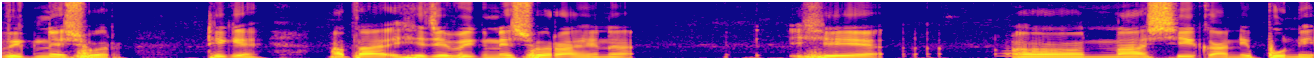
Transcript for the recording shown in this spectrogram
विघ्नेश्वर. ठीक आहे? आता हे जे विघ्नेश्वर आहे ना हे नाशिक आणि पुणे.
